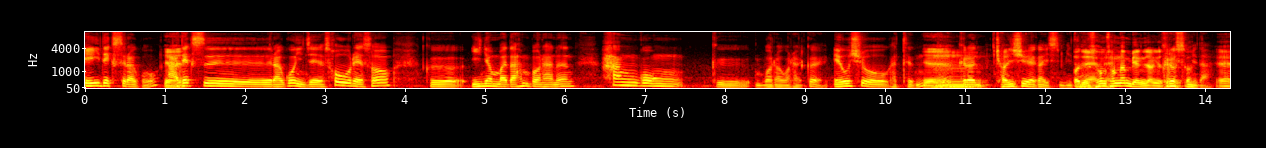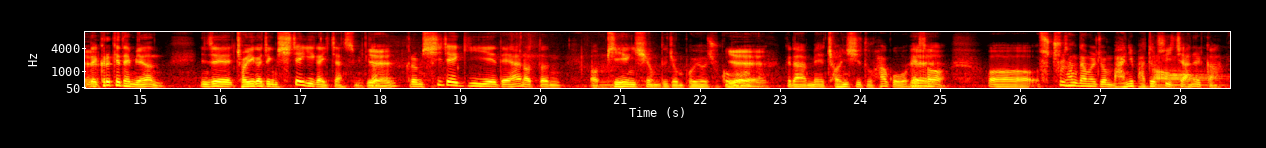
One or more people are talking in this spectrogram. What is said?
에이덱스라고 예. 아덱스라고 이제 서울에서 그 2년마다 한 번 하는 항공 그 뭐라고 할까요? 에어쇼 같은 예. 그런 전시회가 있습니다. 어디 성, 네. 성남 비행장에서 그렇습니다. 예. 근데 그렇게 되면 이제 저희가 지금 시제기가 있지 않습니까? 예. 그럼 시제기에 대한 어떤 어, 비행 시험도 좀 보여주고 예. 그 다음에 전시도 하고 해서 어, 수출 상담을 좀 많이 받을 수 있지 않을까.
